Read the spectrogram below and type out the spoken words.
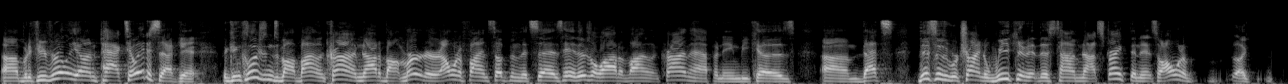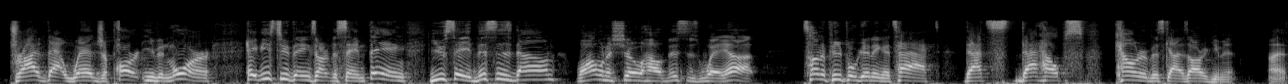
Uh, but if you've really unpacked, hey, wait a second, the conclusion's about violent crime, not about murder. I want to find something that says, hey, there's a lot of violent crime happening because um, that's this is we're trying to weaken it this time, not strengthen it. So I want to like drive that wedge apart even more. Hey, these two things aren't the same thing. You say this is down. Well, I want to show how this is way up. Ton of people getting attacked that's, that helps counter this guy's argument. Right?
